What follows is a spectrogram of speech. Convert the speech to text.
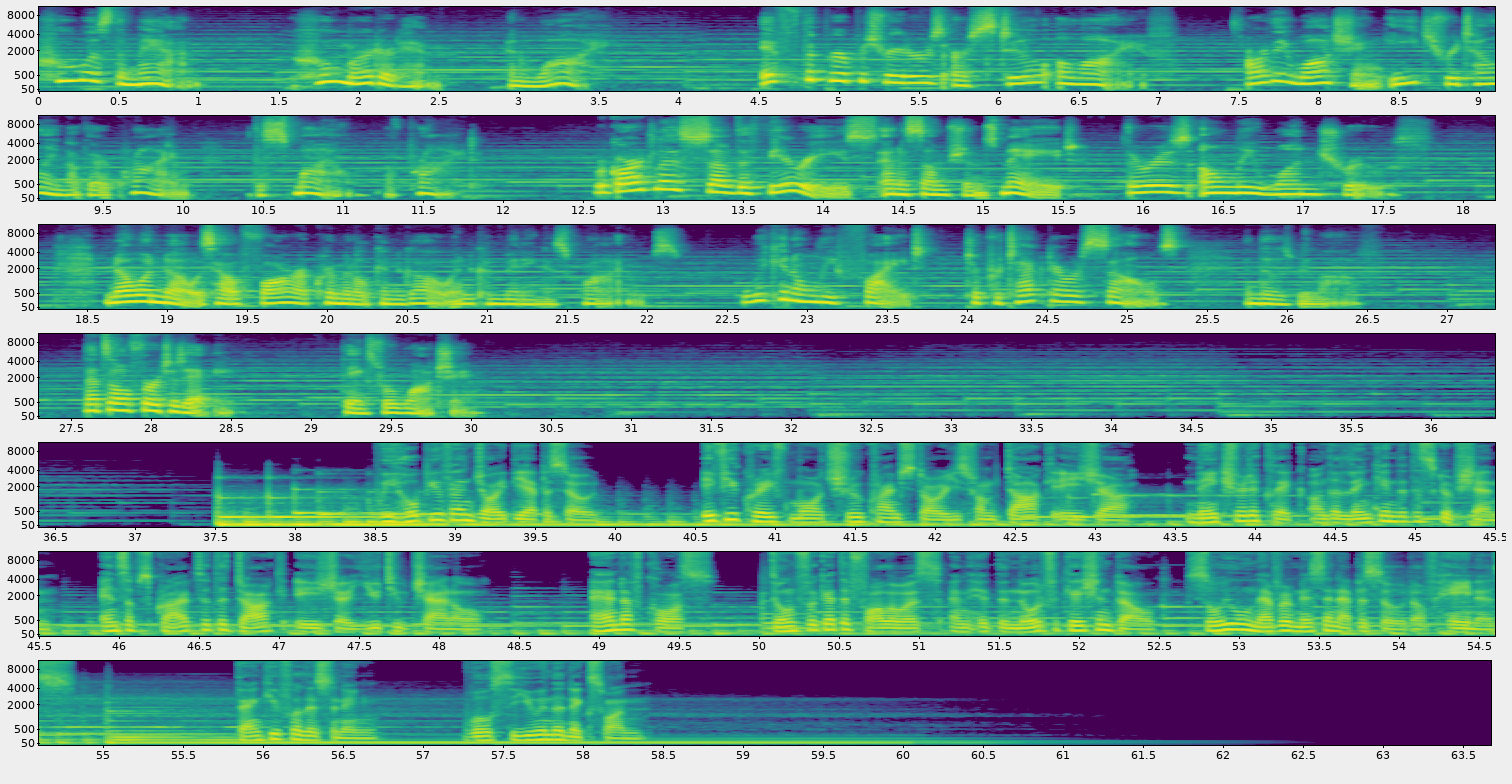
Who was the man? Who murdered him? And why? If the perpetrators are still alive, are they watching each retelling of their crime with a smile of pride? Regardless of the theories and assumptions made, there is only one truth. No one knows how far a criminal can go in committing his crimes. We can only fight to protect ourselves and those we love. That's all for today. Thanks for watching. We hope you've enjoyed the episode. If you crave more true crime stories from Dark Asia, make sure to click on the link in the description and subscribe to the Dark Asia YouTube channel. And of course, don't forget to follow us and hit the notification bell so you'll never miss an episode of Heinous. Thank you for listening. We'll see you in the next one.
